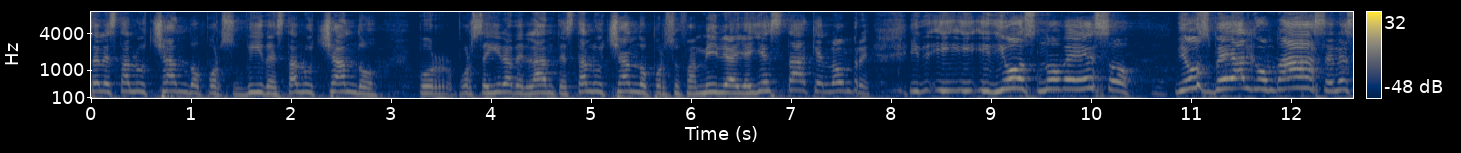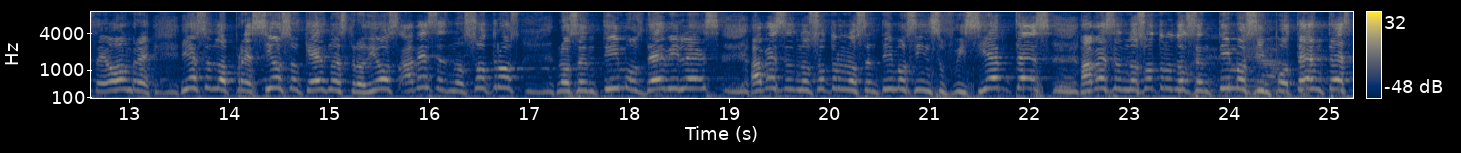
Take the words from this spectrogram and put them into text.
él está luchando por su vida, está luchando por, por, seguir adelante, está luchando por su familia y ahí está aquel hombre. Y, y Dios no ve eso. Dios ve algo más en este hombre. Y eso es lo precioso que es nuestro Dios. A veces nosotros nos sentimos débiles, a veces nosotros nos sentimos insuficientes, a veces nosotros nos sentimos impotentes,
